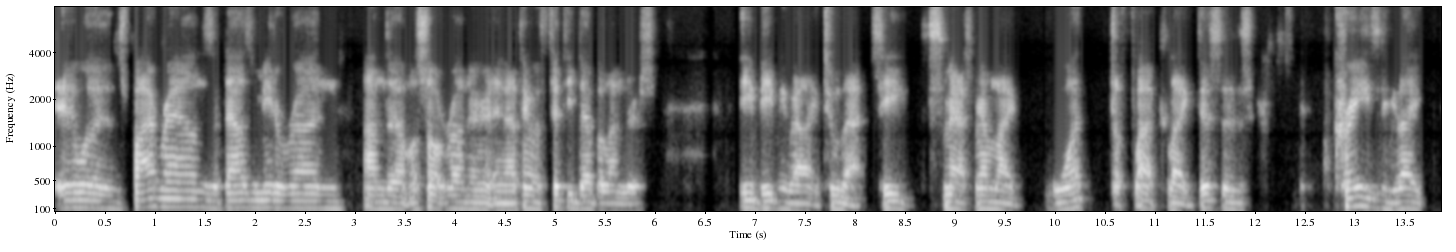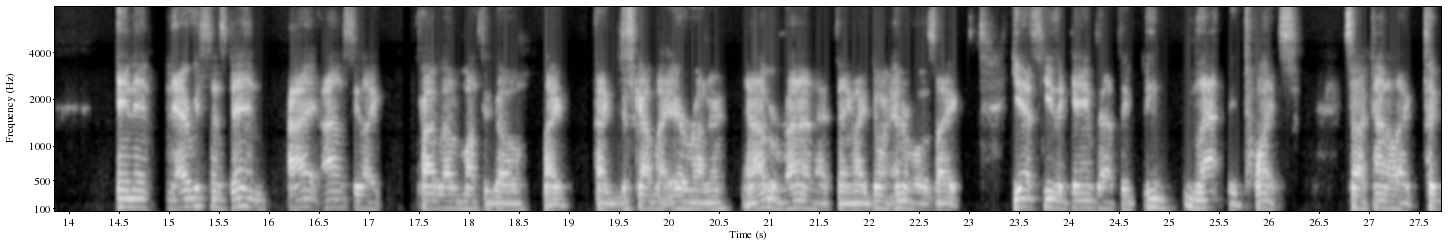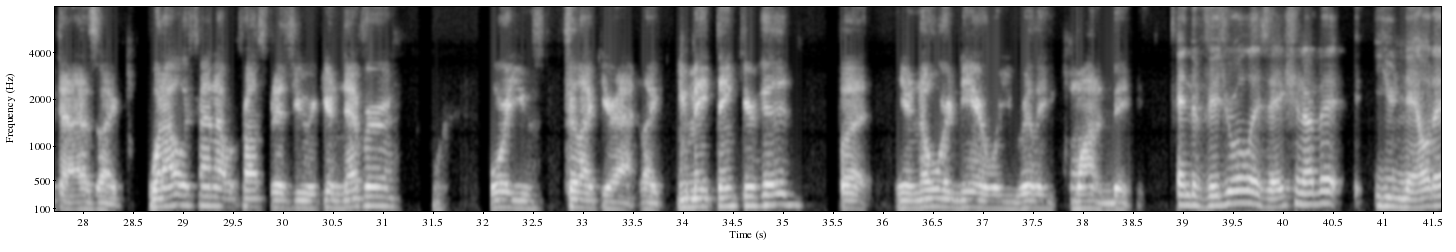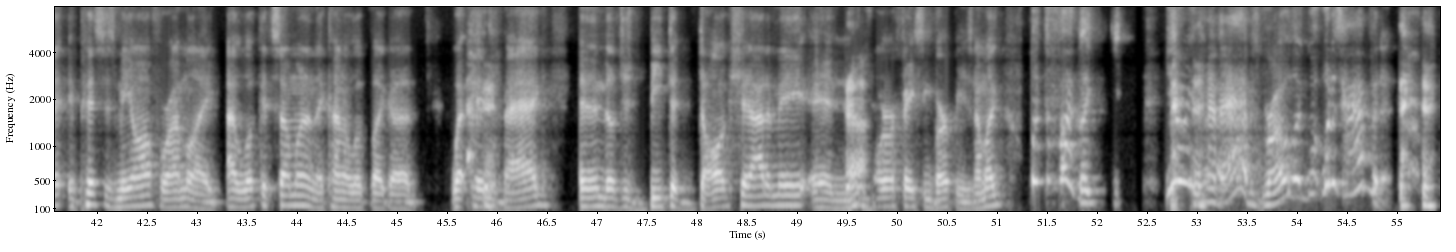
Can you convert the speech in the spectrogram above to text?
It was five rounds, a thousand meter run on the assault runner, and I think it was fifty double unders. He beat me by like two laps. He smashed me. I'm like, what the fuck? Like this is crazy. Like, and then ever since then, I honestly like probably about a month ago, like I just got my air runner and I've been running that thing like doing intervals. Like, yes, he's a games athlete. He lapped me twice. So I kind of like took that as like what I always found out with CrossFit is you you're never where you feel like you're at. Like you may think you're good, but you're nowhere near where you really want to be. And the visualization of it, you nailed it. It pisses me off where I'm like, I look at someone and they kind of look like a wet paper bag, and then they'll just beat the dog shit out of me and Yeah. forward facing burpees. And I'm like, what the fuck? Like, you don't even have abs, bro. Like, what, what is happening?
